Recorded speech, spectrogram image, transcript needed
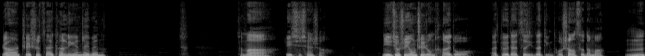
然而这时再看林恩这边呢？怎么，利希先生，你就是用这种态度来对待自己的顶头上司的吗？嗯，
